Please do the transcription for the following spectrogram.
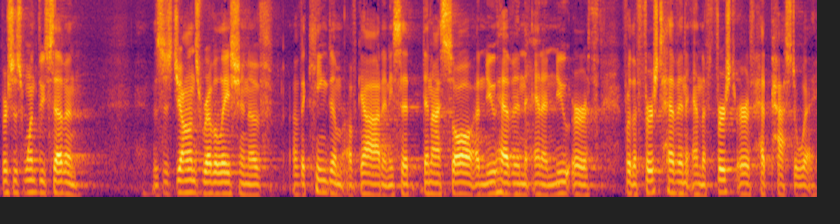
verses 1 through 7. This is John's revelation of of the kingdom of God. And he said, Then I saw a new heaven and a new earth, for the first heaven and the first earth had passed away.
